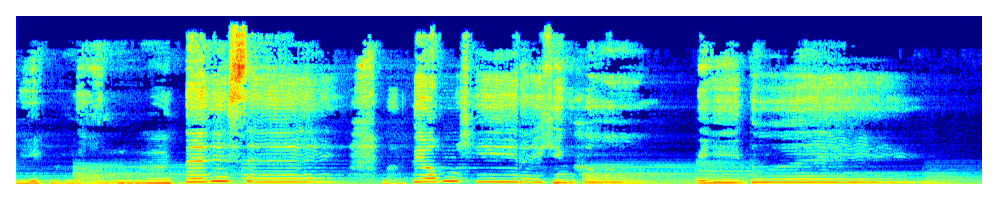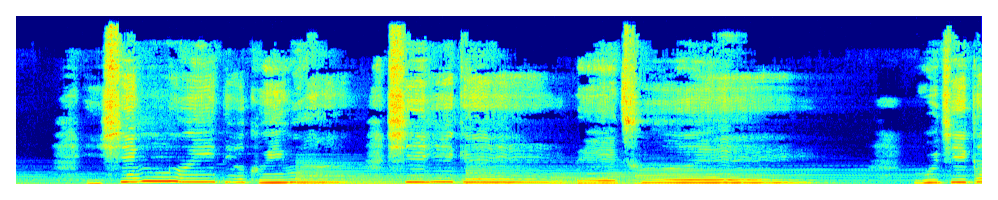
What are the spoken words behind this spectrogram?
玲珑在洗，梦中彼个幸福比对。一生为着开换，世界在找。有一天，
